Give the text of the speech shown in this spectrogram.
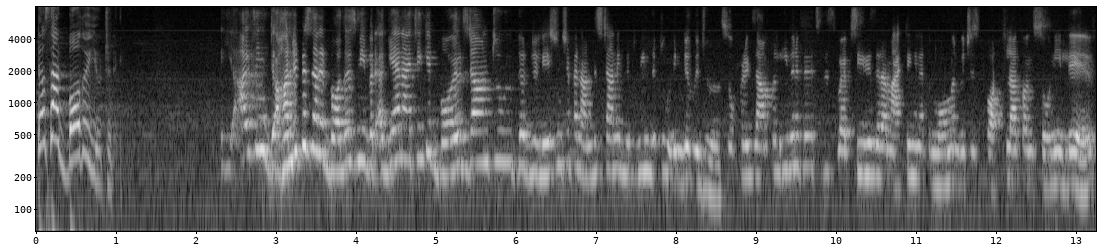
does that bother you today? I think 100% it bothers me, but again, I think it boils down to the relationship and understanding between the two individuals. So, for example, even if it's this web series that I'm acting in at the moment, which is Potluck on Sony LIV,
